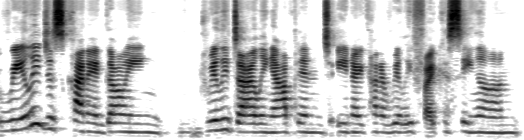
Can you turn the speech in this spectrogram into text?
really just kind of going really dialing up and you know kind of really focusing on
